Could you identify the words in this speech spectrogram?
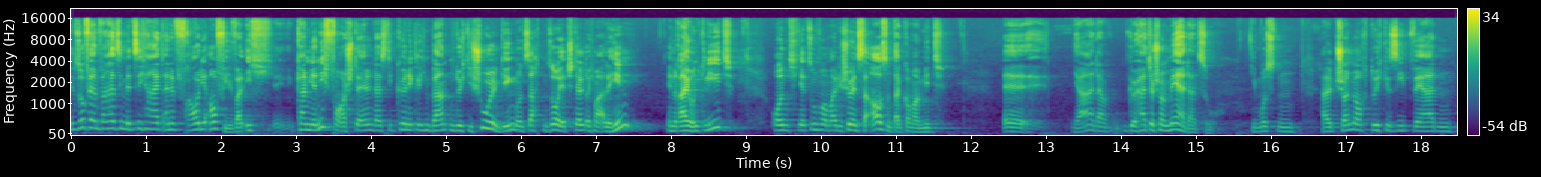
Insofern war sie mit Sicherheit eine Frau, die auffiel, weil ich kann mir nicht vorstellen, dass die königlichen Beamten durch die Schulen gingen und sagten, so, jetzt stellt euch mal alle hin, in Reihe und Glied, und jetzt suchen wir mal die Schönste aus und dann kommen wir mit. Äh, ja, da gehörte schon mehr dazu. Die mussten halt schon noch durchgesiebt werden.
